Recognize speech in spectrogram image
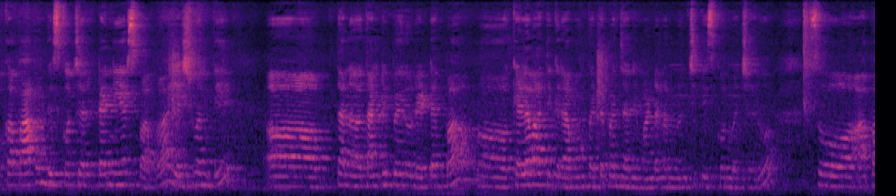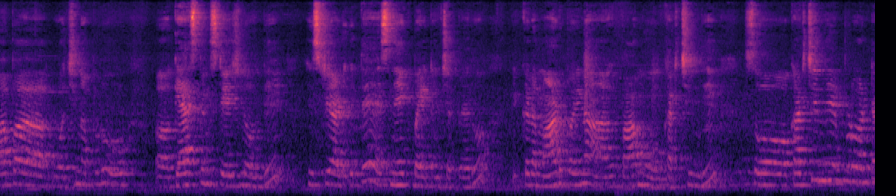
ఒక పాపను తీసుకొచ్చారు టెన్ ఇయర్స్ పాప యశ్వంతి. తన తండ్రి పేరు రెడ్డప్ప. కెళ్ళవాతి కెళవాతి గ్రామం పెద్దపంజాని మండలం నుంచి తీసుకొని వచ్చారు. సో ఆ పాప వచ్చినప్పుడు గ్యాస్పింగ్ స్టేజ్లో ఉంది. హిస్టరీ అడిగితే స్నేక్ బైట్ అని చెప్పారు. ఇక్కడ మాడిపోయిన పాము కరిచింది. సో కరిచింది ఎప్పుడు అంటే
